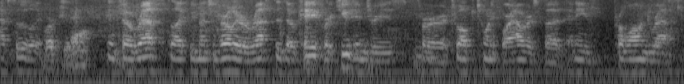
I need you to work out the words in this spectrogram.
Absolutely. works it out. And so rest, like we mentioned earlier, rest is okay for acute injuries for 12 to 24 hours, but any prolonged rest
